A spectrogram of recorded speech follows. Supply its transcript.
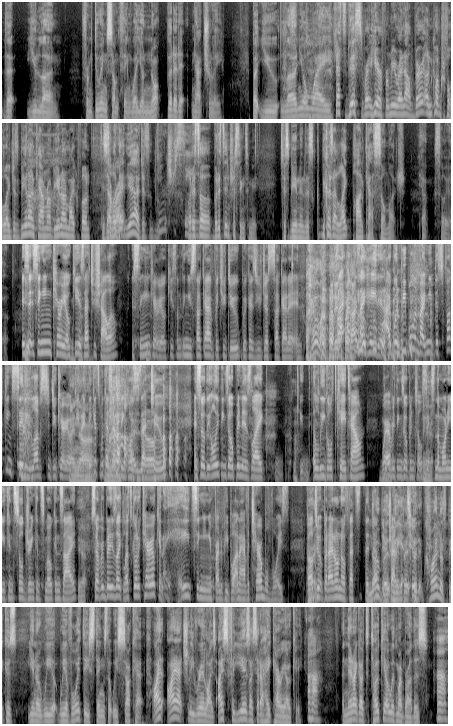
that you learn from doing something where you're not good at it naturally, but you learn your way That's this right here for me right now. Very uncomfortable. Like just being on camera, being on a microphone. Is stuff that like right? Yeah, just Interesting. but it's a but it's interesting to me. Just being in this because I like podcasts so much. Yeah. So yeah. Is it singing karaoke? Is that too shallow? Is singing karaoke something you suck at, but you do because you just suck at it? And Well, like, but, it, because but I, hate it. I, when people invite me, this fucking city loves to do karaoke, I and I know. think it's because everything closes at two, and so the only things open is like illegal K Town. Where everything's open till six in the morning, you can still drink and smoke inside. Yeah. So everybody's like, "Let's go to karaoke," and I hate singing in front of people, and I have a terrible voice. But I'll Right. do it. But I don't know if that's the no, depth they're trying but, to get but, to. but it kind of because you know we we avoid these things that we suck at. I I actually realized I for years I said I hate karaoke, uh huh. and then I go to Tokyo with my brothers, Uh.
